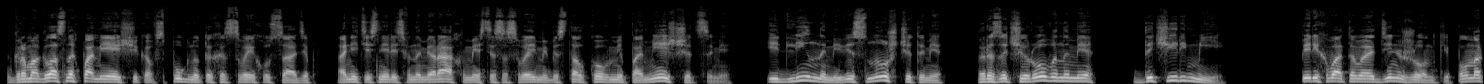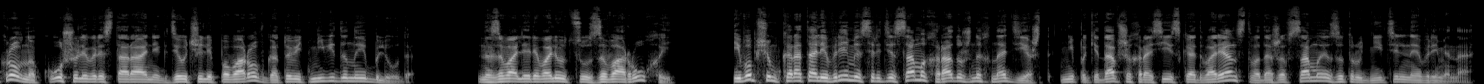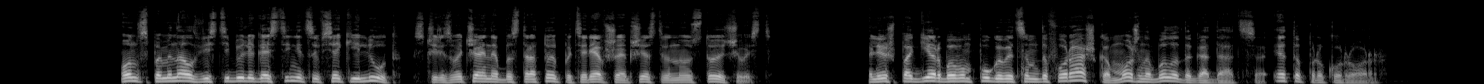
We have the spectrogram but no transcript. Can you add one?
Громогласных помещиков, спугнутых из своих усадеб, они теснились в номерах вместе со своими бестолковыми помещицами и длинными, веснушчатыми, разочарованными дочерьми, перехватывая деньжонки, полнокровно кушали в ресторане, где учили поваров готовить невиданные блюда. Называли революцию «заварухой» и, в общем, коротали время среди самых радужных надежд, не покидавших российское дворянство даже в самые затруднительные времена. Он вспоминал в вестибюле гостиницы всякий люд, с чрезвычайной быстротой потерявший общественную устойчивость, Лишь по гербовым пуговицам да фуражкам можно было догадаться — это прокурор.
